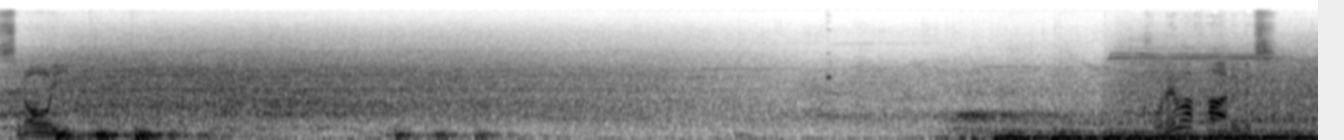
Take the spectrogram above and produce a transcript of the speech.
スローイン。これはファールです。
